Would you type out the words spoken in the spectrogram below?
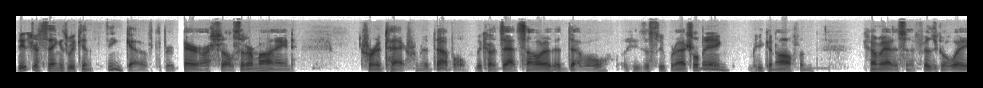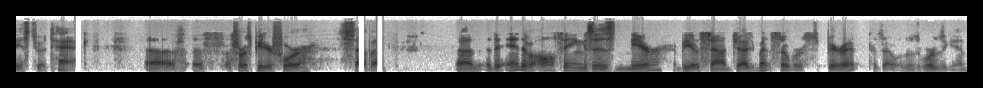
These are things we can think of to prepare ourselves in our mind for an attack from the devil, because that's how the devil, he's a supernatural being. He can often come at us in physical ways to attack uh, First Peter four seven. Uh, the end of all things is near. Be of sound judgment, sober spirit. Those words again.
